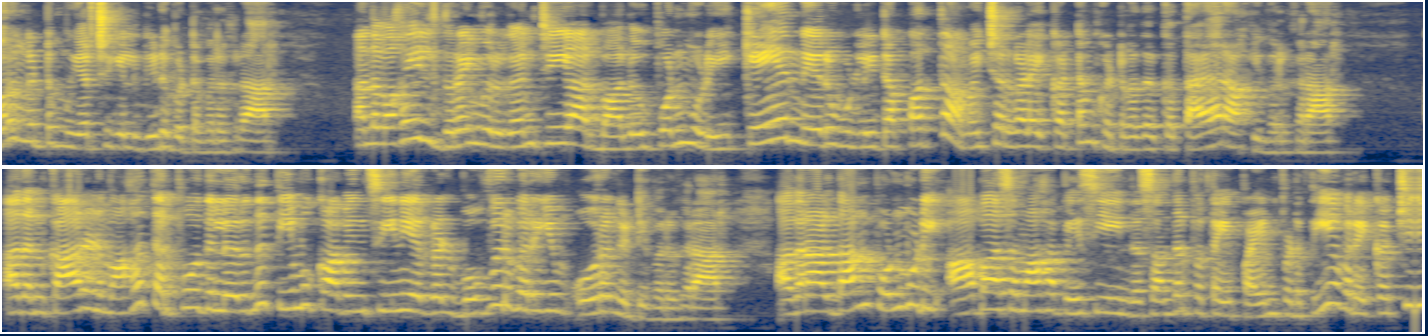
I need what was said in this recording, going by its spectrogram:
ஓரங்கட்டும் முயற்சியில் ஈடுபட்டு வருகிறார். அந்த வகையில் Duraimurugan T R Baalu Ponmudi K N Nehru உள்ளிட்ட பத்து அமைச்சர்களை கட்டம் கட்டுவதற்கு தயாராகி வருகிறார். அதன் காரணமாக தற்போதிலிருந்து திமுகவின் சீனியர்கள் ஒவ்வொருவரையும் ஓரங்கட்டி வருகிறார். அதனால்தான் பொன்முடி ஆபாசமாக பேசிய இந்த சந்தர்ப்பத்தை பயன்படுத்தி அவரை கட்சி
